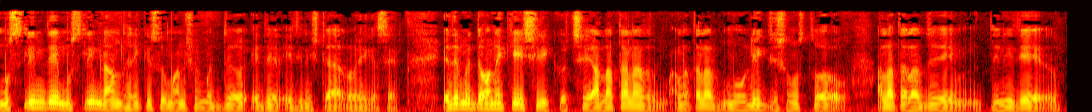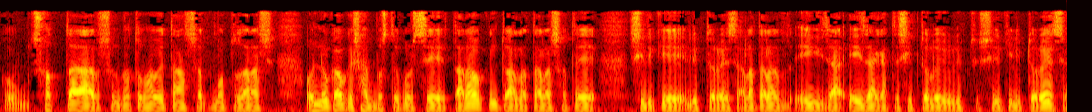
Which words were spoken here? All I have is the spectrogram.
মুসলিমদের মুসলিম নামধারী কিছু মানুষের মধ্যে এদের এই জিনিসটা রয়ে গেছে। এদের মধ্যে অনেকেই শিরিক করছে। আল্লাহ তালার আল্লাহ তালার মৌলিক যে সমস্ত, আল্লাহ তালার যে, তিনি যে সত্তার গতভাবে তাঁর মতো যারা অন্য কাউকে সাব্যস্ত করছে, তারাও কিন্তু আল্লাহ তালার সাথে সিরিকে লিপ্ত রয়েছে। আল্লাহ তালার এই এই জায়গাতে শিপ্ত সিরকি লিপ্ত রয়েছে।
